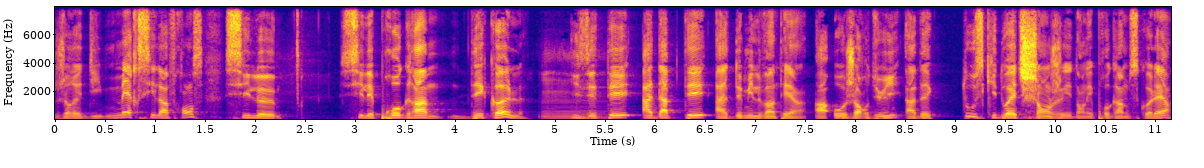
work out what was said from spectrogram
j'aurais dit merci la France si, le, si les programmes d'école Mhm. ils étaient adaptés à 2021, à aujourd'hui, avec tout ce qui doit être changé dans les programmes scolaires.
